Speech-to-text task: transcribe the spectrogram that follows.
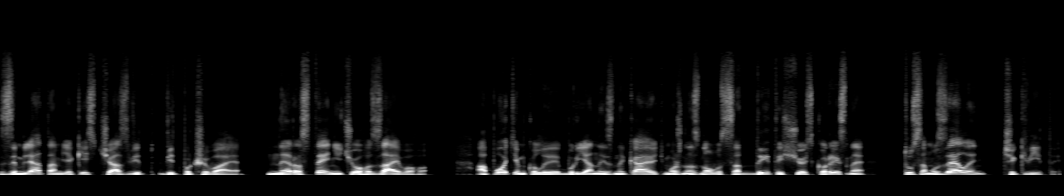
земля там якийсь час від, відпочиває, не росте нічого зайвого. А потім, коли бур'яни зникають, можна знову садити щось корисне, ту саму зелень чи квіти.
